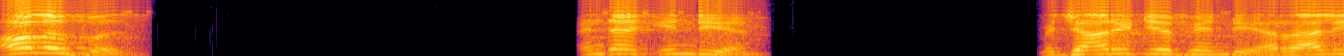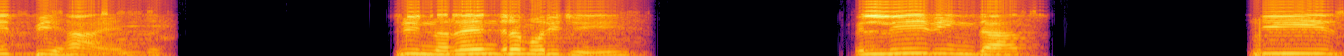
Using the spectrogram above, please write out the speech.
all of of us, entire India, majority of India rallied behind Sri Narendra Modi ji, believing that he is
